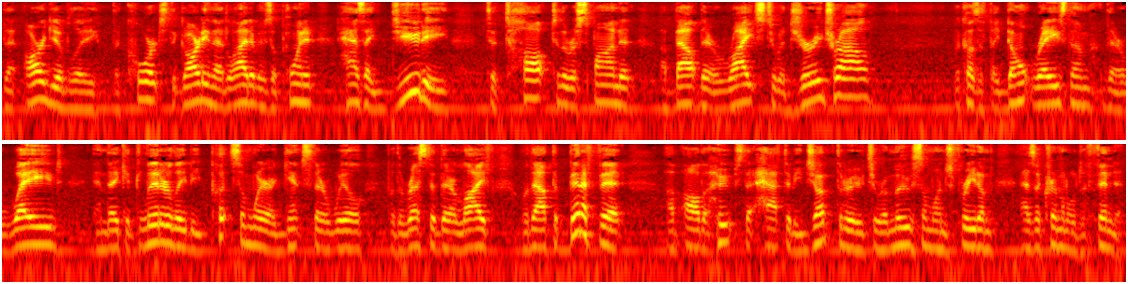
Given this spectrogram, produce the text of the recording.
that arguably the courts, the guardian ad litem who's appointed, has a duty to talk to the respondent about their rights to a jury trial because if they don't raise them, they're waived and they could literally be put somewhere against their will for the rest of their life without the benefit of all the hoops that have to be jumped through to remove someone's freedom as a criminal defendant.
